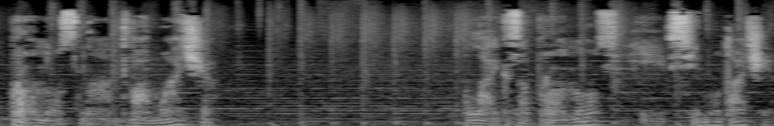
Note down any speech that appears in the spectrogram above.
прогноз на два матчі. Лайк за прогноз і всім удачі!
